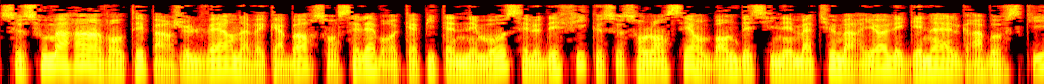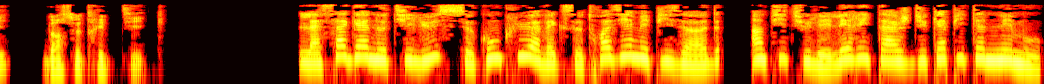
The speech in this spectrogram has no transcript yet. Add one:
Ce sous-marin inventé par Jules Verne avec à bord son célèbre capitaine Nemo c'est le défi que se sont lancés en bande dessinée Mathieu Mariol et Genaël Grabowski, dans ce triptyque. La saga Nautilus se conclut avec ce troisième épisode, intitulé L'héritage du capitaine Nemo.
